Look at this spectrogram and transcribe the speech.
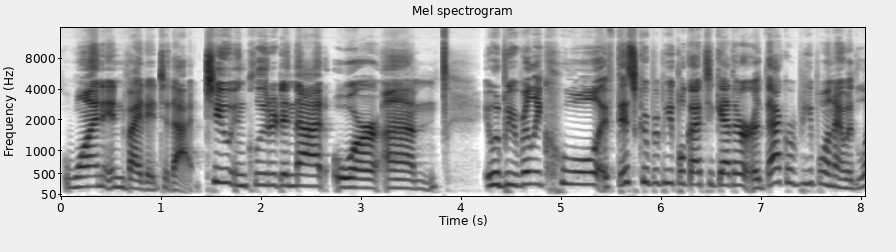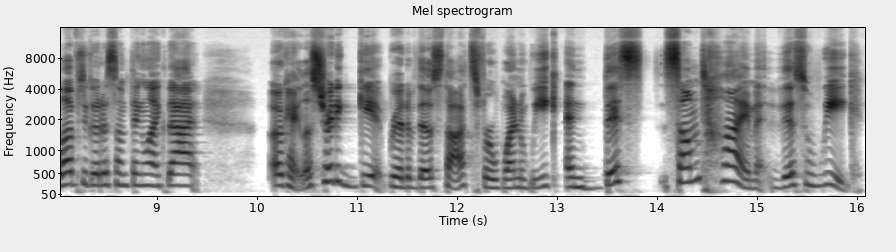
one invited to that, two included in that, or um, it would be really cool if this group of people got together or that group of people, and I would love to go to something like that. Okay, let's try to get rid of those thoughts for one week. And this sometime this week,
